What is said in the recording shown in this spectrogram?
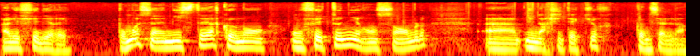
à les fédérer. Pour moi, c'est un mystère comment on fait tenir ensemble euh, une architecture comme celle-là.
